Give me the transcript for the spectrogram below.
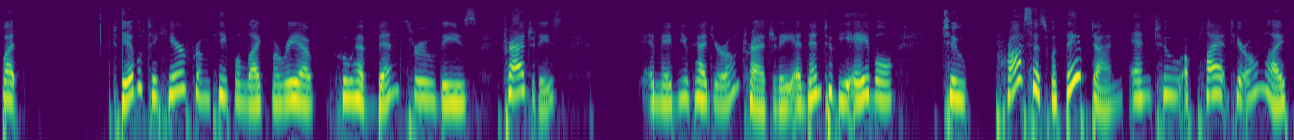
but to be able to hear from people like Maria who have been through these tragedies, and maybe you've had your own tragedy, and then to be able to process what they've done and to apply it to your own life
